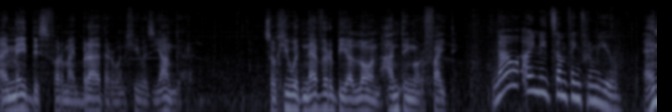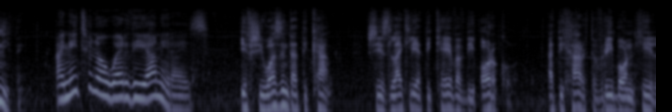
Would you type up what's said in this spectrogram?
I made this for my brother when he was younger. So he would never be alone hunting or fighting. Now I need something from you. Anything. I need to know where the Anira is. If she wasn't at the camp, she is likely at the Cave of the Oracle, at the heart of Reborn Hill.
